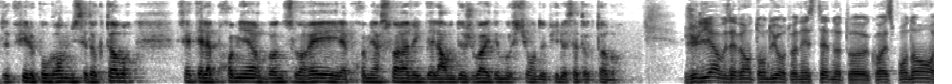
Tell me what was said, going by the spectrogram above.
depuis le programme du 7 octobre. Été la première bonne soirée et la première soirée avec des larmes de joie et d'émotion depuis le 7 octobre. Julien, vous avez entendu Antoine Ested, notre correspondant,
